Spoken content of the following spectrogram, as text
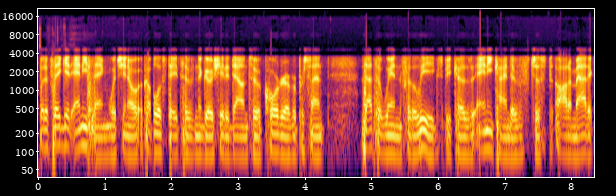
but if they get anything, which you know a couple of states have negotiated down to a quarter of a percent, that's a win for the leagues because any kind of just automatic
